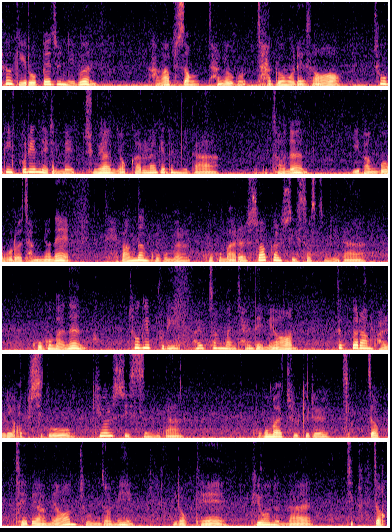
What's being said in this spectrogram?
흙 위로 빼준 잎은 강압성 작용, 작용을 해서 초기 뿌리 내림에 중요한 역할을 하게 됩니다. 저는 이 방법으로 작년에 대박난 고구마를, 고구마를 수확할 수 있었습니다. 고구마는 초기 뿌리 활착만 잘 되면 특별한 관리 없이도 키울 수 있습니다. 고구마 줄기를 직접 재배하면 좋은 점이 이렇게 비 오는 날 직접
